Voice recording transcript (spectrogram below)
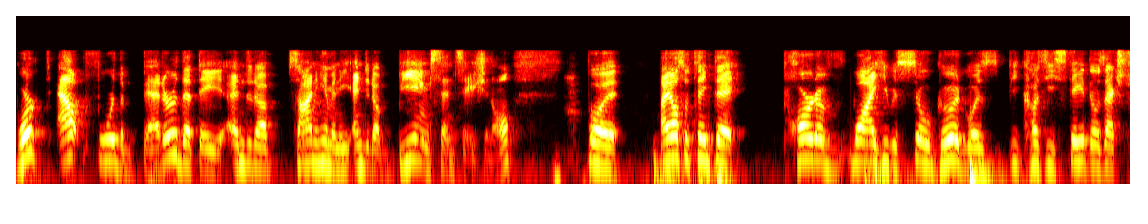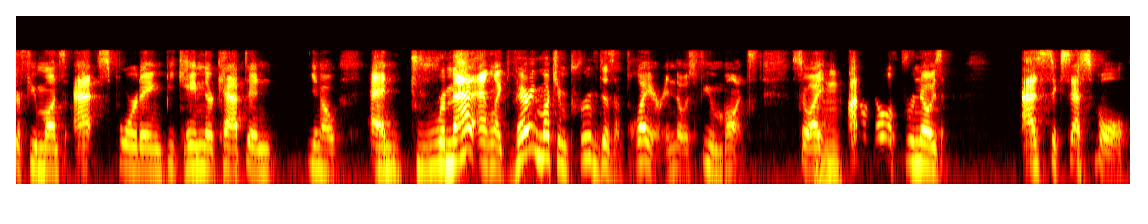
worked out for the better that they ended up signing him and he ended up being sensational. But I also think that part of why he was so good was because he stayed those extra few months at Sporting, became their captain, you know, and dramatic and like very much improved as a player in those few months. So I, mm-hmm. I don't know if Bruno is as successful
